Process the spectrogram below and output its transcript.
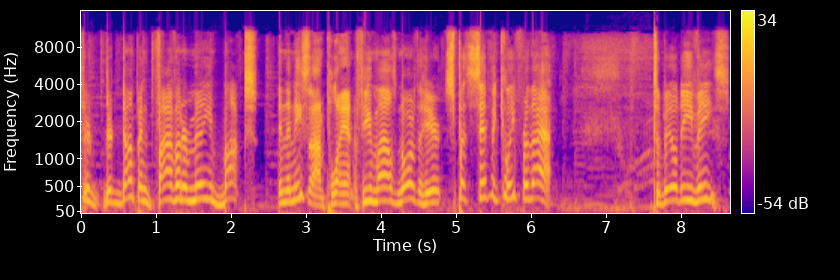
They're, they're dumping 500 million bucks in the Nissan plant a few miles north of here specifically for that to build EVs.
